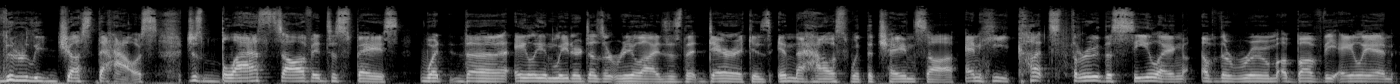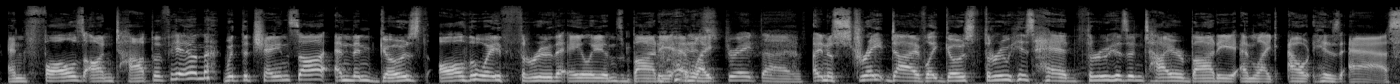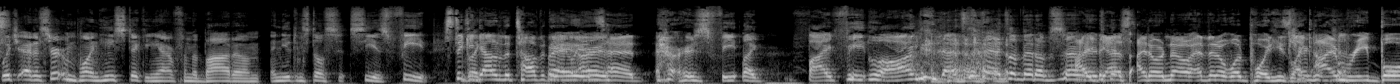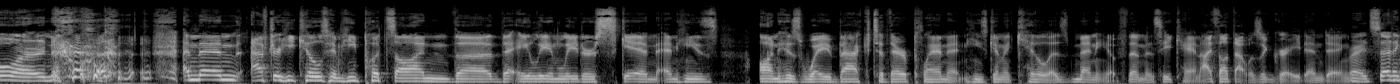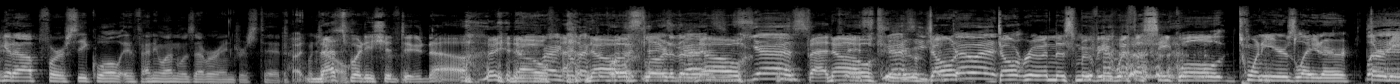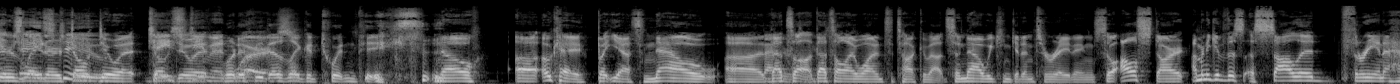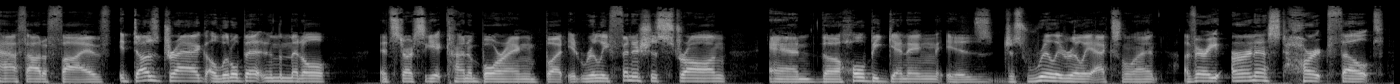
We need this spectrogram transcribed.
literally just the house just blasts off into space. What the alien leader doesn't realize is that Derek is in the house with the chainsaw and he cuts through the ceiling of the room above the alien and falls on top of him with the chainsaw and then goes all the way through the alien's body and a like straight dive. in a straight dive, like goes through his head, through his entire body, and like out his ass. Which at a certain point he's sticking out from the bottom, and you can still see his feet sticking like- out of the top of the Right, alien's head. Are his feet like five feet long? That's that's a bit absurd. I guess I don't know. And then at one point he's like, "I'm reborn," and then after he kills him, he puts on the the alien leader's skin, and he's on his way back to their planet, and he's gonna kill as many of them as he can. I thought that was a great ending. Right, setting it up for a sequel if anyone was ever interested. Uh, Which- That's what he should do now. No, Right, go to no, Black Lord of the yes, No. Yes. Bad No. Yes, don't do it. don't ruin this movie with a sequel 20 years later, 30 years later. too. Don't do it. Don't do it. even What if he does like a Twin Peaks? No. Uh, okay, but yes, now uh, that's all. That's all I wanted to talk about. So now we can get into ratings. So I'll start. I'm going to give this a solid three and a half out of five. It does drag a little bit in the middle. It starts to get kind of boring, but it really finishes strong, and the whole beginning is just really, really excellent. A very earnest, heartfelt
